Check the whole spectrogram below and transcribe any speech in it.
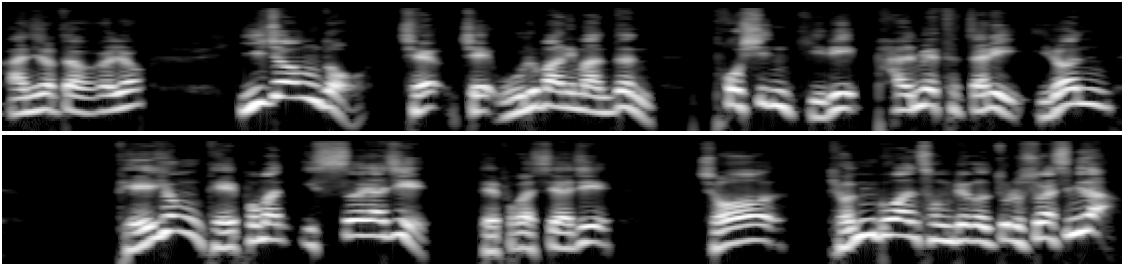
간지럽다고 할걸요? 이 정도 제, 제 우르반이 만든 포신 길이 8m짜리 이런 대형 대포만 있어야지 대포가 있어야지 저 견고한 성벽을 뚫을 수가 있습니다.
